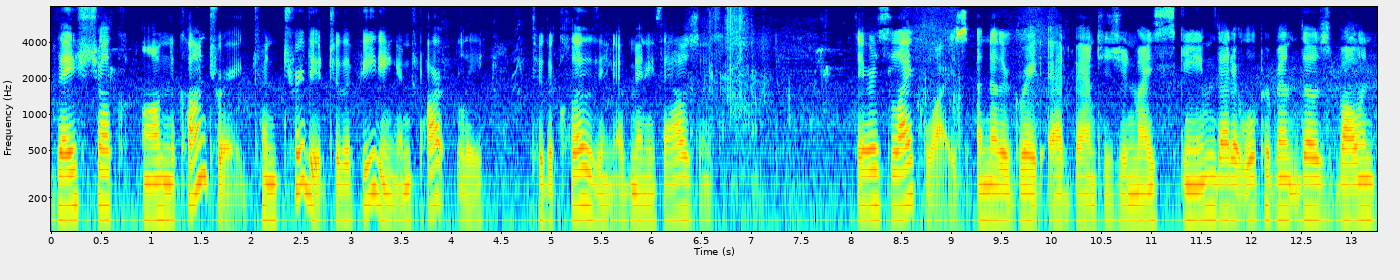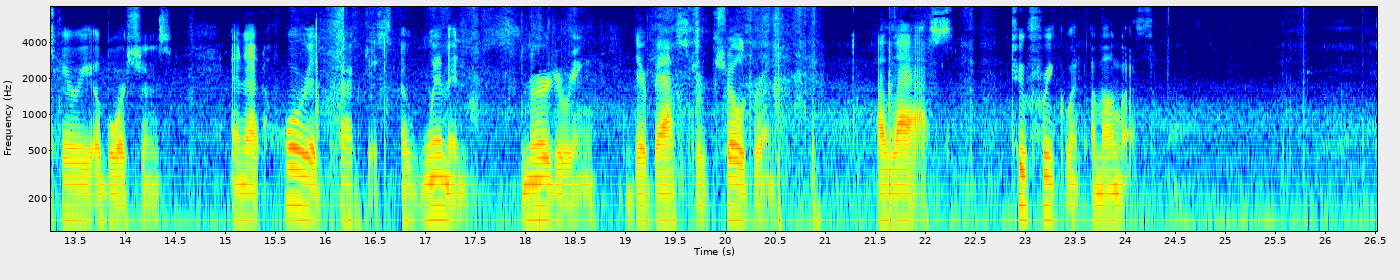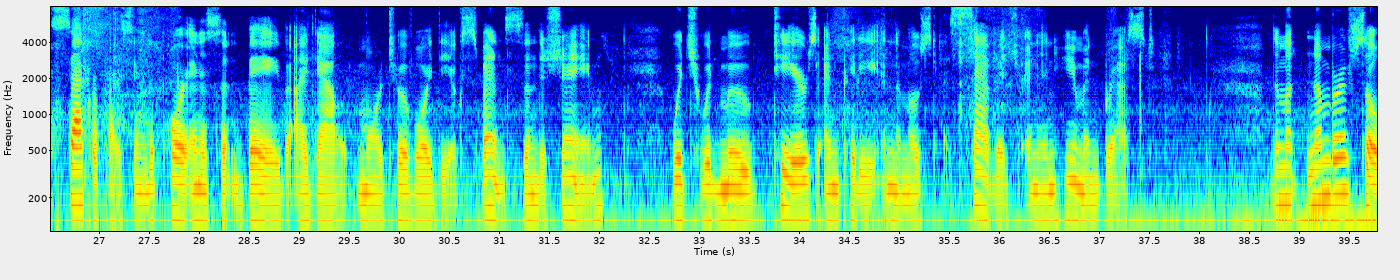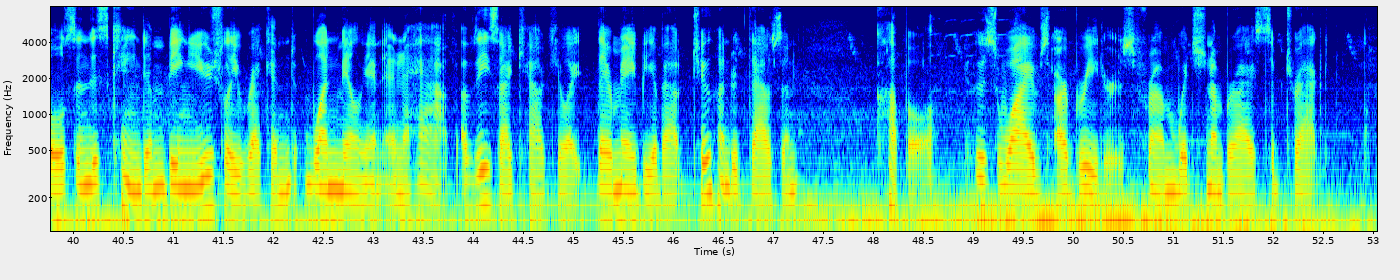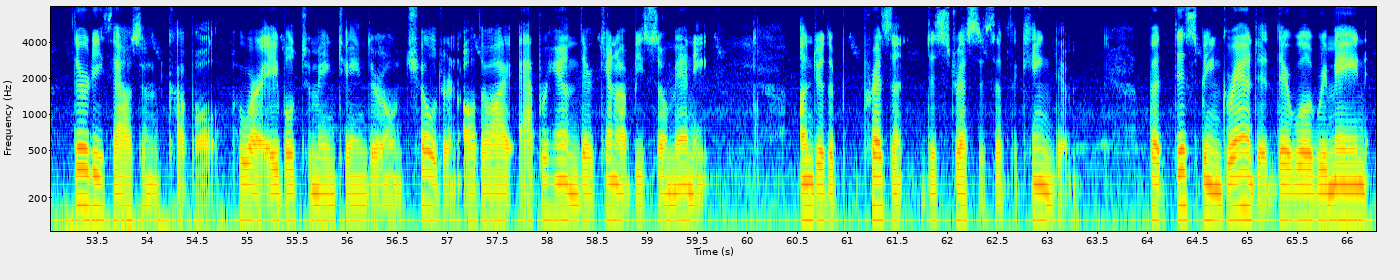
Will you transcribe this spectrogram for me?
they shall, on the contrary, contribute to the feeding and partly to the clothing of many thousands. There is likewise another great advantage in my scheme that it will prevent those voluntary abortions and that horrid practice of women murdering their bastard children. Alas, too frequent among us. Sacrificing the poor innocent babe, I doubt, more to avoid the expense than the shame, which would move tears and pity in the most savage and inhuman breast. The m- number of souls in this kingdom being usually reckoned one million and a half, of these I calculate there may be about 200,000 couple whose wives are breeders, from which number I subtract 30,000 couple who are able to maintain their own children, although I apprehend there cannot be so many under the present distresses of the kingdom. But this being granted, there will remain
